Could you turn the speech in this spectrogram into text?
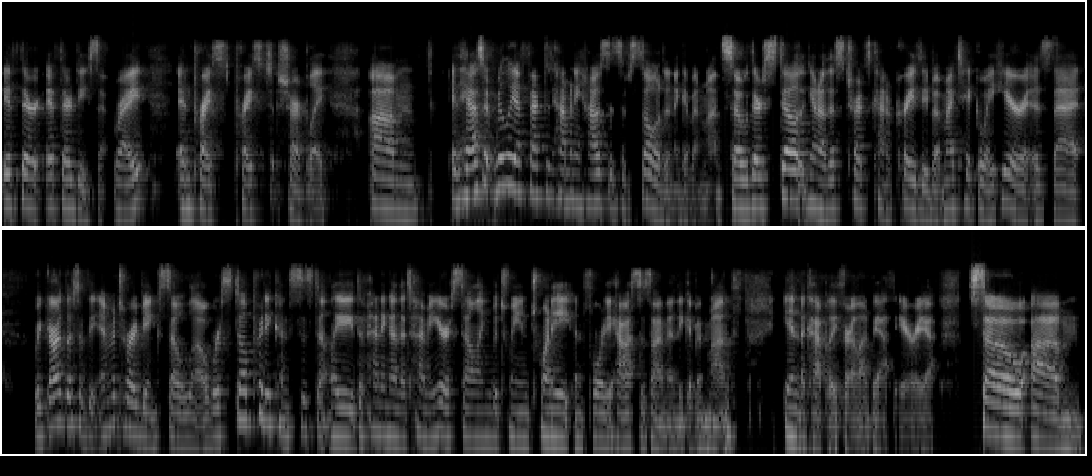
if they're if they're decent right? And priced priced sharply. Um it hasn't really affected how many houses have sold in a given month. So there's still you know this chart's kind of crazy but my takeaway here is that regardless of the inventory being so low we're still pretty consistently depending on the time of year selling between 20 and 40 houses on any given month in the copley fairlawn bath area. So um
